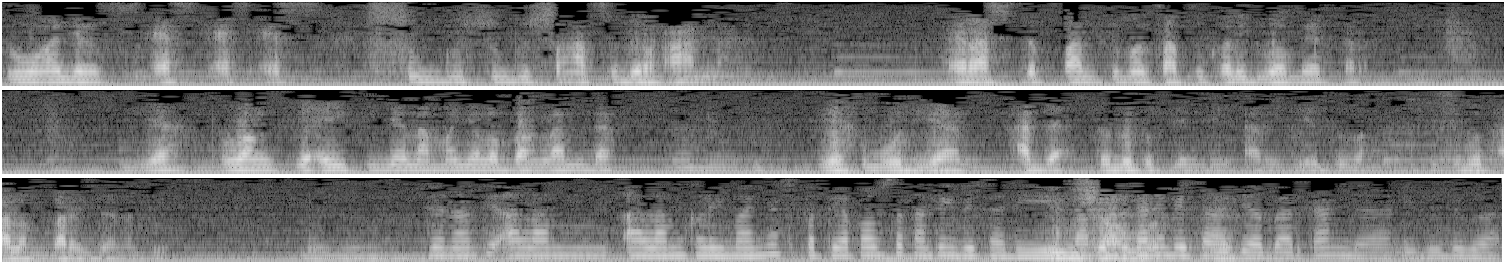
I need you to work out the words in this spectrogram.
ruangan yang SSS sungguh-sungguh sangat sederhana. Teras depan cuma satu kali dua meter. Ya, ruang VIP-nya namanya lubang landak. Ya kemudian ada penutup dinding hari itu disebut alam barzah nanti. Dan nanti alam alam kelimanya seperti apa Ustaz nanti bisa dipaparkan bisa ya. jabarkan dan Ibu juga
